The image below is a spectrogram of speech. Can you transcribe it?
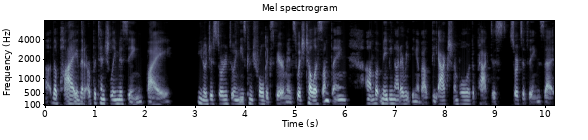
uh, the pie that are potentially missing by you know just sort of doing these controlled experiments which tell us something um, but maybe not everything about the actionable or the practice sorts of things that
